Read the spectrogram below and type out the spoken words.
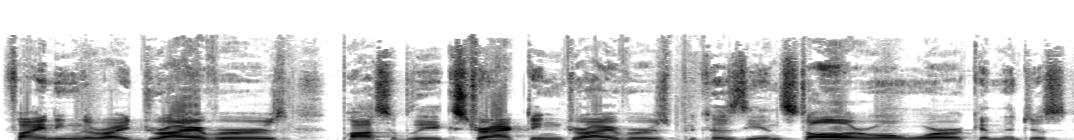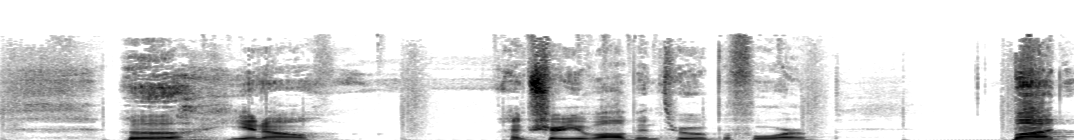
finding the right drivers, possibly extracting drivers because the installer won't work, and then just, ugh, you know, I'm sure you've all been through it before. But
